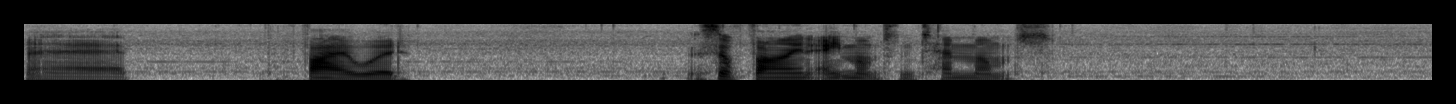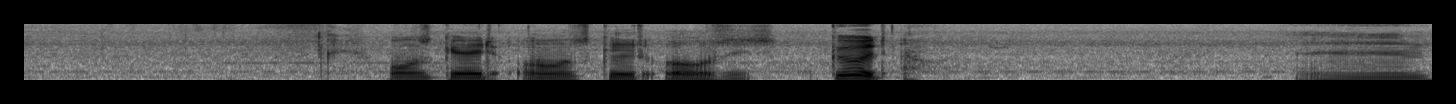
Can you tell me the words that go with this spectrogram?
uh, firewood. It's still fine. Eight months and ten months. All's good. All's good. All's is good. Um,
